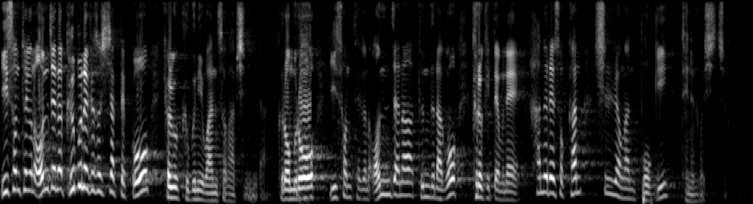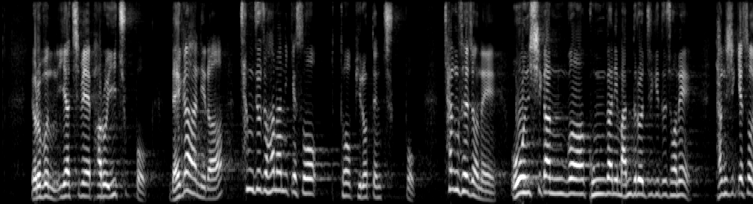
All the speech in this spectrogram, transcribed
이 선택은 언제나 그분에게서 시작됐고 결국 그분이 완성하십니다. 그러므로 이 선택은 언제나 든든하고 그렇기 때문에 하늘에 속한 신령한 복이 되는 것이죠. 여러분, 이 아침에 바로 이 축복, 내가 아니라 창조주 하나님께서부터 비롯된 축복, 창세 전에 온 시간과 공간이 만들어지기도 전에 당신께서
